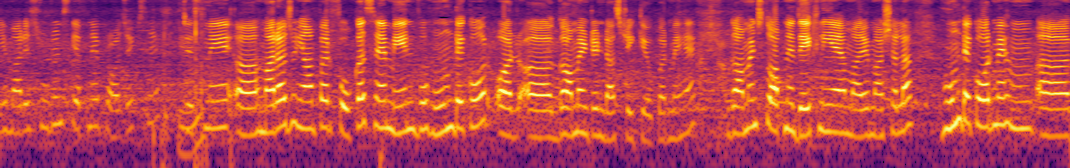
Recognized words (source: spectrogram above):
ये हमारे स्टूडेंट्स के अपने प्रोजेक्ट्स हैं जिसमें अ, हमारा जो यहाँ पर फोकस है मेन वो होम डेकोर और गारमेंट इंडस्ट्री के ऊपर में है। गारमेंट्स तो आपने देख लिए हैं हमारे माशाल्लाह। होम डेकोर में हम अ,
